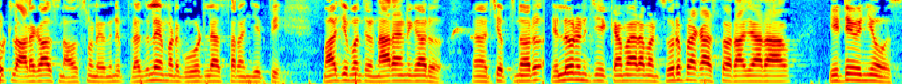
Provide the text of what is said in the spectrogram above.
ఓట్లు అడగాల్సిన అవసరం లేదని ప్రజలే మనకు ఓట్లు వేస్తారని చెప్పి మాజీ మంత్రి నారాయణ గారు చెప్తున్నారు. నెల్లూరు నుంచి కెమెరామెన్ సూర్యప్రకాష్తో రాజారావు ఈటీవీ న్యూస్.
